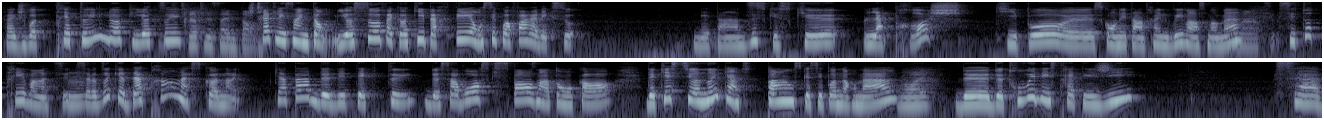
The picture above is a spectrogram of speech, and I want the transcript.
Fait que je vais te traiter, là, puis là, tu sais, Je traite les symptômes. je traite les symptômes. Il y a ça, fait que, OK, parfait, on sait quoi faire avec ça. Mais tandis que ce que l'approche, qui est pas euh, ce qu'on est en train de vivre en ce moment, c'est tout préventif. Mm. Ça veut dire que d'apprendre à se connaître, capable de détecter, de savoir ce qui se passe dans ton corps, de questionner quand tu penses que c'est pas normal, Ouais. de, de trouver des stratégies, ça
